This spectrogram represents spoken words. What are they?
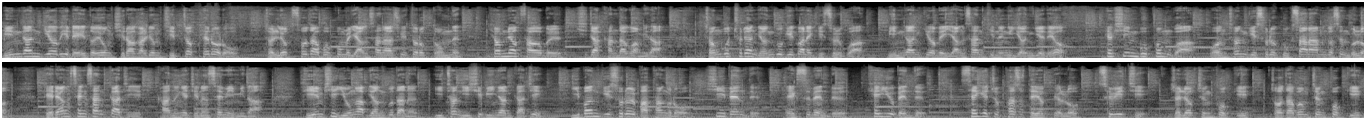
민간 기업이 레이더용 질화갈륨 집적 회로로 전력 소자 부품을 양산할 수 있도록 돕는 협력 사업을 시작한다고 합니다. 정부 출연 연구기관의 기술과 민간 기업의 양산 기능이 연계되어 핵심 부품과 원천 기술을 국산화하는 것은 물론 대량 생산까지 가능해지는 셈입니다. DMC 융합 연구단은 2022년까지 이번 기술을 바탕으로 C밴드, X밴드, KU밴드 세계 주파수 대역별로 스위치, 전력 증폭기, 저자분 증폭기,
